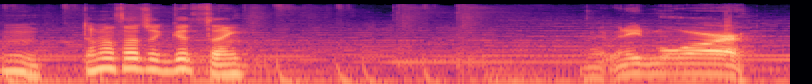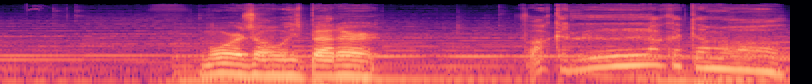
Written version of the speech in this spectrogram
Hmm. Don't know if that's a good thing. Right, we need more. More is always better. Fucking look at them all.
